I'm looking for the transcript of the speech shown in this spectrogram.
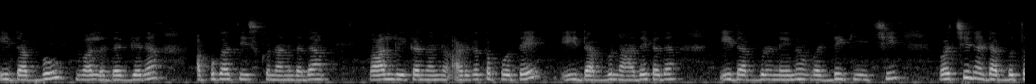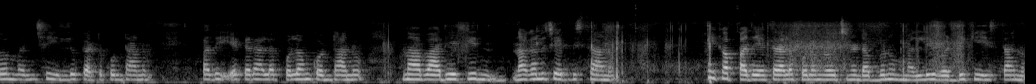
ఈ డబ్బు వాళ్ళ దగ్గర అప్పుగా తీసుకున్నాను కదా. వాళ్ళు ఇక నన్ను అడగకపోతే ఈ డబ్బు నాదే కదా. ఈ డబ్బును నేను వడ్డీకి ఇచ్చి వచ్చిన డబ్బుతో మంచి ఇల్లు కట్టుకుంటాను. పది ఎకరాల పొలం కొంటాను. నా భార్యకి నగలు చేపిస్తాను. ఇక పది ఎకరాల పొలంలో వచ్చిన డబ్బును మళ్ళీ వడ్డీకి ఇస్తాను.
